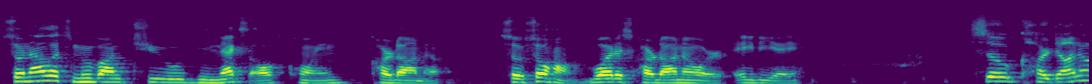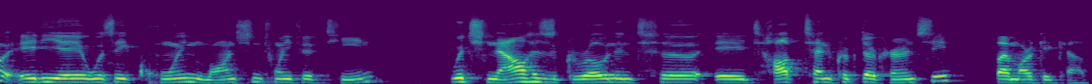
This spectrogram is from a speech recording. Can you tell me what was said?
So now let's move on to the next altcoin, Cardano. So Soham, what is Cardano or ADA? So Cardano ADA was a coin launched in 2015, which now has grown into a top 10 cryptocurrency by market cap.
